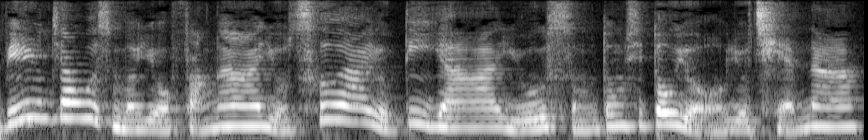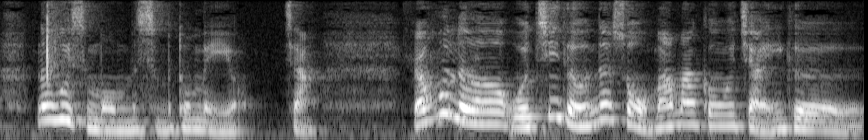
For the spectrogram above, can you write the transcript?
别人家为什么有房啊、有车啊、有地呀、有什么东西都有、有钱呐、那为什么我们什么都没有？这样。然后呢，我记得那时候我妈妈跟我讲一个，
